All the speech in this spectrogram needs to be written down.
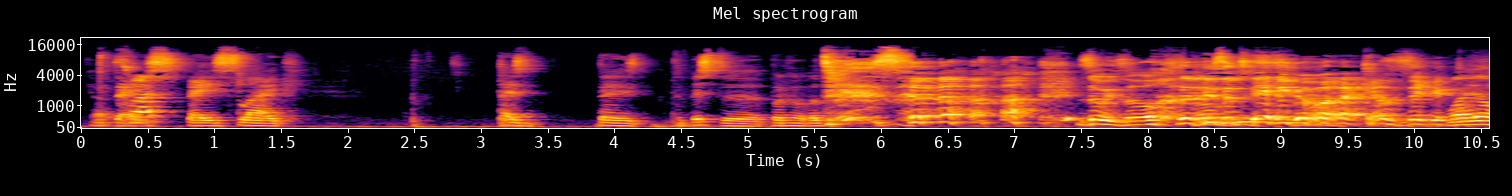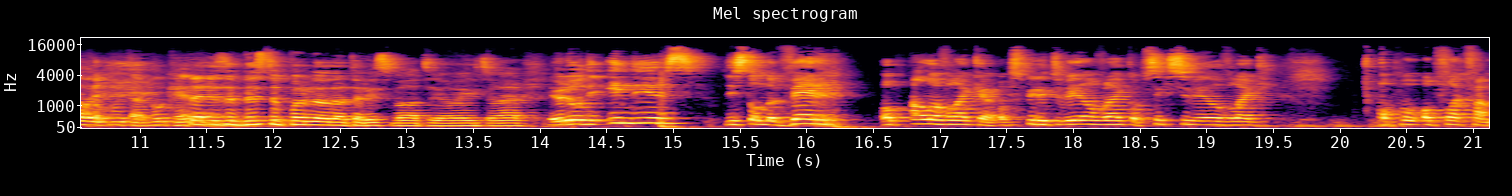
Ja. dat, Zwaar. is, dat is like... Dat is, dat is de beste porno dat er is. Sowieso. Dat is het enige wat ik kan zeggen. Maar ja, ik moet dat boek Dat hebben. is de beste porno dat er is, maat. joh, echt waar. Ik bedoel, die Indiërs, die stonden ver op alle vlakken. Op spiritueel vlak, op seksueel vlak. Op, op vlak van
